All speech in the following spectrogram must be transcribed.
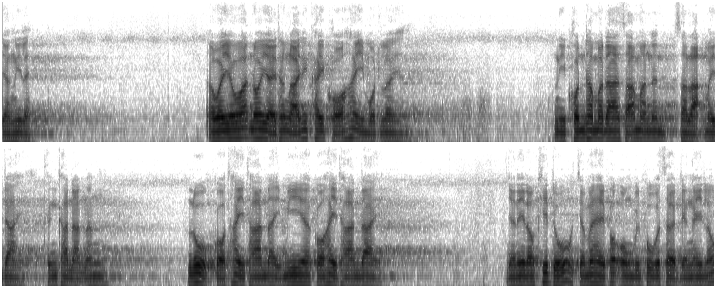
อย่างนี้แหละ อวัยวะน้อยใหญ่ทั้งหลายนี่ใครขอให้หมดเลย นี่คนธรรมดาสามัญนนั้นสละไม่ได้ ถึงขนาดนั้น ลูกก็ให้ทานได้ เมียก็ให้ทานได้ อย่างนี้เราคิดดูจะไม่ให้พระองค์เป็นผู้ประเสริฐยังไงล่า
